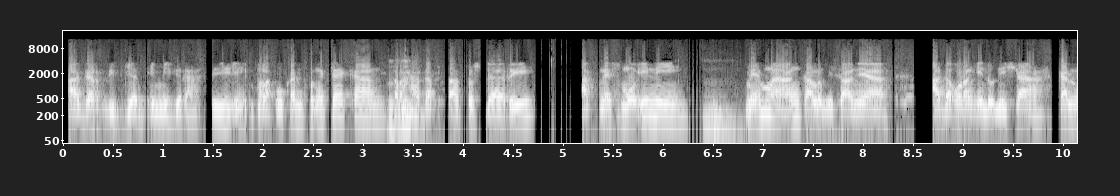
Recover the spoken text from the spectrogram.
agar Ditjen Imigrasi melakukan pengecekan Mhm. terhadap status dari Agnes Mo ini. Hmm. Memang kalau misalnya ada orang Indonesia, kan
